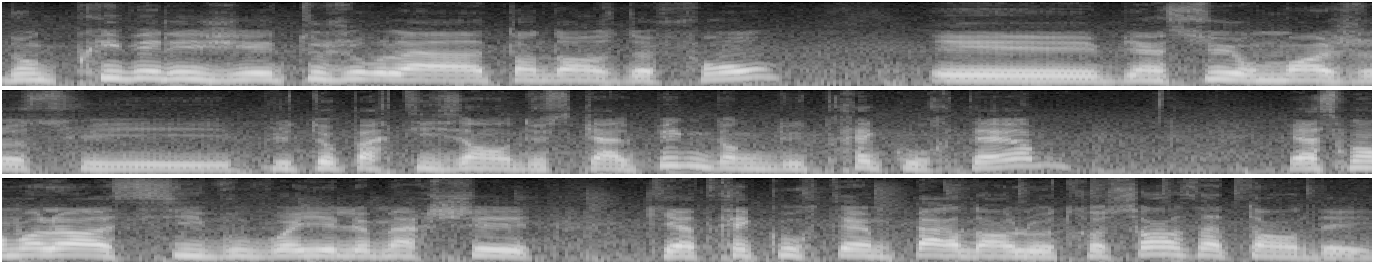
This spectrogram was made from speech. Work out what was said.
Donc privilégiez toujours la tendance de fond. Et bien sûr moi je suis plutôt partisan du scalping donc du très court terme. Et à ce moment-là si vous voyez le marché qui à très court terme part dans l'autre sens, attendez.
